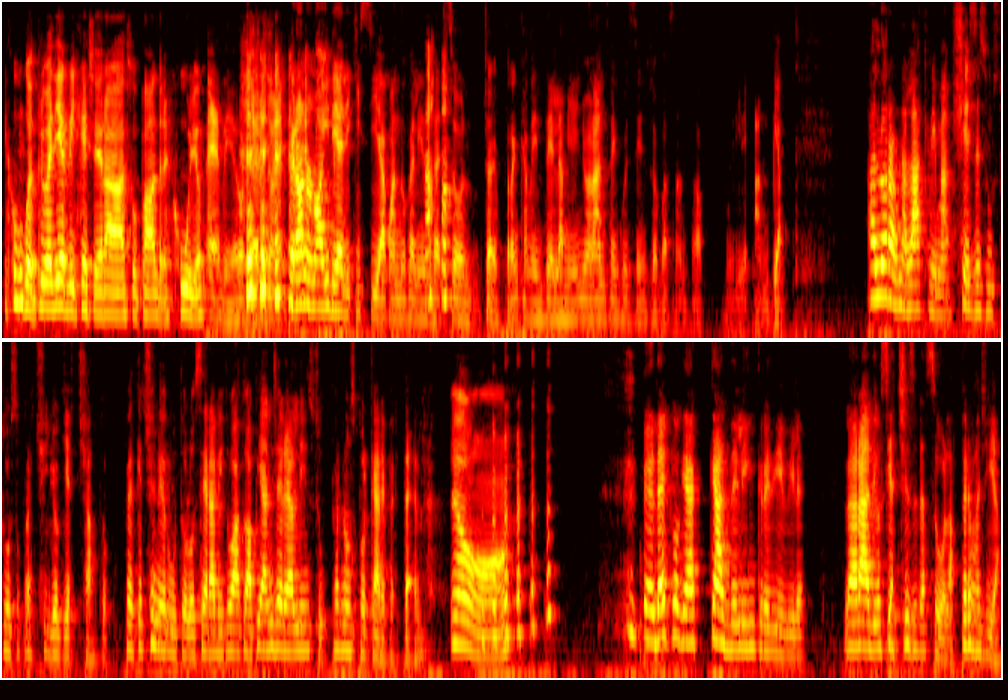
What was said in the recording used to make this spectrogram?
E comunque prima di Enrique c'era suo padre, Julio. È vero, c'è ragione. Però non ho idea di chi sia quando calienta no. il sol. Cioè, francamente, la mia ignoranza in quel senso è abbastanza, come dire, ampia. Allora una lacrima scese sul suo sopracciglio ghiacciato, perché Cenerutolo si era abituato a piangere all'insù per non sporcare per terra. Oh. Ed ecco che accadde l'incredibile. La radio si accese da sola, per magia,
